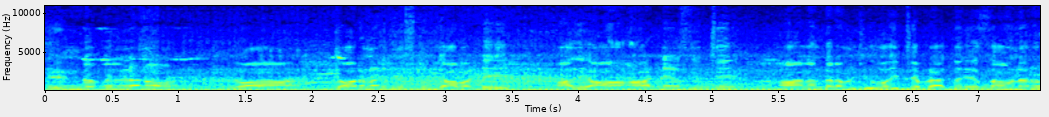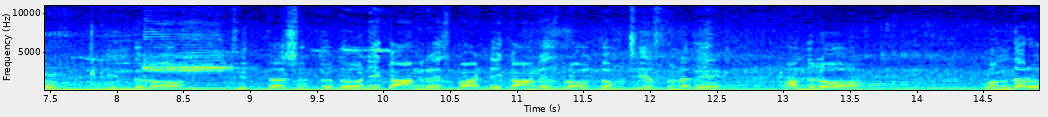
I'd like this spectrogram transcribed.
రెండు బిల్లులను గవర్నమెంట్ తీసుకుంది కాబట్టి అది ఆర్డినెన్స్ ఇచ్చి అనంతరం జీవో ఇచ్చే ప్రయత్నం చేస్తూ ఉన్నారు. ఇందులో చిత్తశుద్ధితోని కాంగ్రెస్ పార్టీ కాంగ్రెస్ ప్రభుత్వం చేస్తున్నది. అందులో కొందరు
